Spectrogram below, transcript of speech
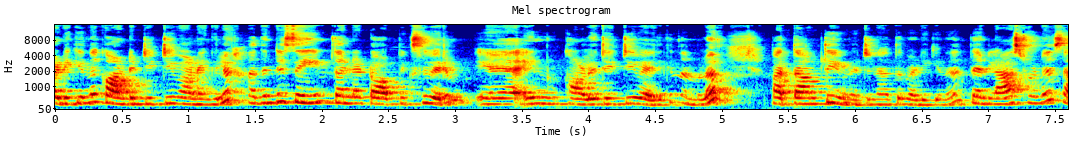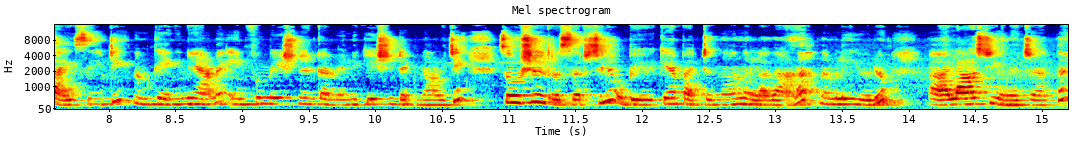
പഠിക്കുന്ന ക്വാണ്ടിറ്റേറ്റീവ് ആണെങ്കിൽ അതിന്റെ സെയിം തന്നെ ടോപ്പിക്സ് വരും. ഇൻ ക്വാളിറ്റേറ്റീവ് ആയിരിക്കും നമ്മൾ പത്താമത്തെ യൂണിറ്റിനകത്ത് പഠിക്കുന്നത്. Then last one I C T നമുക്ക് എങ്ങനെയാണ് information and communication technology social റിസർച്ചിൽ ഉപയോഗിക്കാൻ പറ്റുന്നതെന്നുള്ളതാണ് നമ്മൾ ഈ ഒരു ലാസ്റ്റ് യൂണിറ്റിനകത്ത്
